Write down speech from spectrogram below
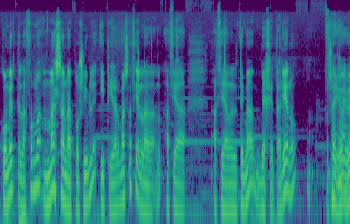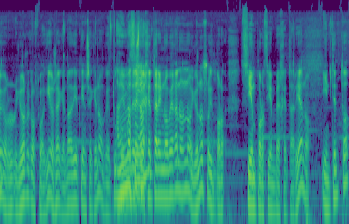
comer de la forma más sana posible y tirar más hacia, la, hacia, hacia el tema vegetariano. O sea, yo, yo, yo reconozco aquí, o sea, que nadie piense que no, que tú como eres vegetariano o vegano, no, yo no soy por 100% vegetariano. Intento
